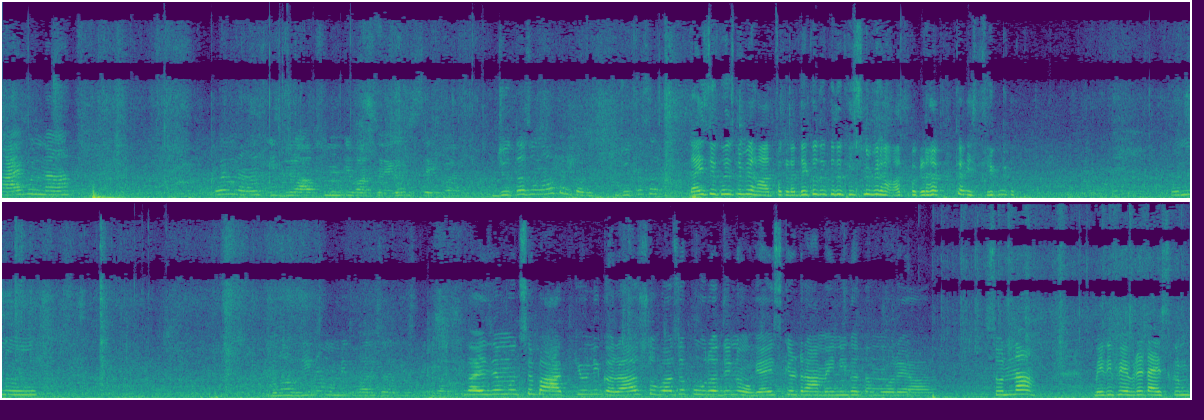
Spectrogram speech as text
हाय पुन्ना जूता सुना तेरे को? जूता से गाइस देखो इसने मेरा हाथ पकड़ा देखो देखो देखो इसने मेरा हाथ पकड़ा। गाइस देखो। गाइस ये मुझसे बात क्यों नहीं कर? रहा सुबह से पूरा दिन हो गया इसके ड्रामे ही नहीं खत्म हो रहे यार। सुनना मेरी फेवरेट आइसक्रीम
